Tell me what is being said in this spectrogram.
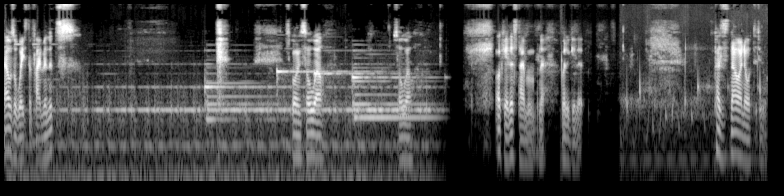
That was a waste of five minutes. Going so well. So well. Okay, this time I'm gonna I'm gonna get it. Cause now I know what to do.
